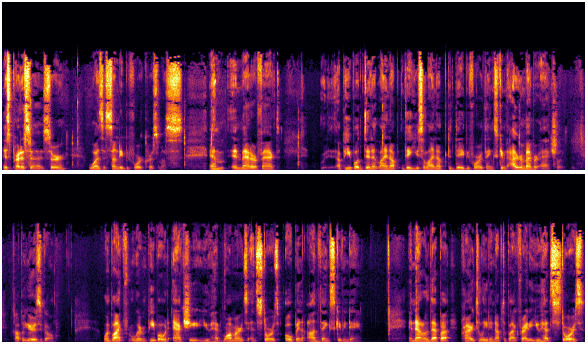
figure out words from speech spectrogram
Its predecessor was the Sunday before Christmas. And, in matter of fact, uh, people didn't line up. They used to line up the day before Thanksgiving. I remember actually, a couple years ago, when black when people would actually you had Walmarts and stores open on Thanksgiving Day. And not only that, but prior to leading up to Black Friday, you had stores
